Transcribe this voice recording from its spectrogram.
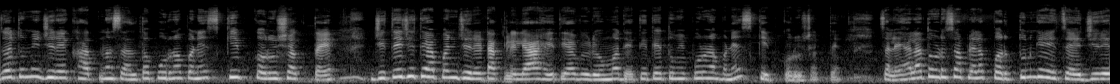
जर तुम्ही जिरे खात नसाल तर पूर्णपणे स्किप करू शकताय. जिथे जिथे आपण जिरे टाकलेले आहेत या व्हिडिओमध्ये तिथे तुम्ही पूर्णपणे स्किप करू शकते चला ह्याला थोडंसं आपल्याला परतून घ्यायचं आहे जिरे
